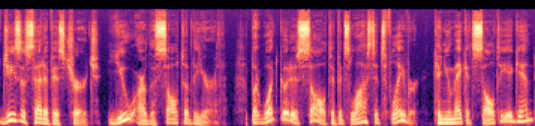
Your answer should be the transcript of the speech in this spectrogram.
Jesus said of his church, You are the salt of the earth. But what good is salt if it's lost its flavor? Can you make it salty again?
